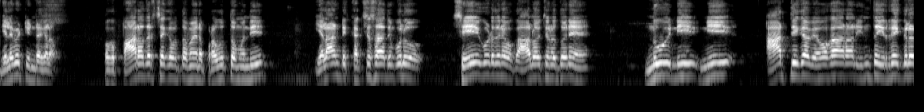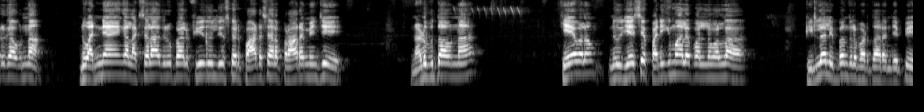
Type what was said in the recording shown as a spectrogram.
నిలబెట్టిండగలం. ఒక పారదర్శకమైన ప్రభుత్వం ఉంది. ఎలాంటి కక్ష సాధింపులు చేయకూడదనే ఒక ఆలోచనతోనే నువ్వు నీ నీ ఆర్థిక వ్యవహారాలు ఇంత ఇర్రెగ్యులర్గా ఉన్నా నువ్వు అన్యాయంగా లక్షలాది రూపాయలు ఫీజులు తీసుకొని పాఠశాల ప్రారంభించి నడుపుతా ఉన్నా కేవలం నువ్వు చేసే పనికిమాల పనుల వల్ల పిల్లలు ఇబ్బందులు పడతారని చెప్పి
